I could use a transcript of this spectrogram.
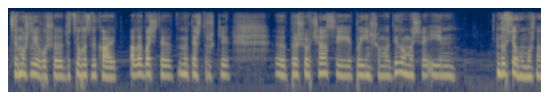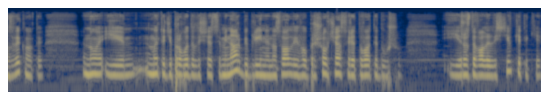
це можливо, що до цього звикають? Але бачите, ми теж трошки е, прийшов час і по-іншому дивимося, і до всього можна звикнути. Ну і ми тоді проводили ще семінар біблійний, назвали його Прийшов час врятувати душу. І роздавали листівки такі.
